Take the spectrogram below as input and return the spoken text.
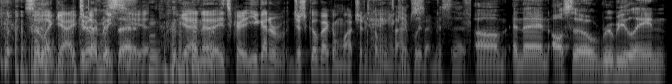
so like, yeah, I could Dude, I definitely that. see it. Yeah, no, it's great. You gotta just go back and watch it a couple Dang, times. I can't believe I missed that. Um, and then also Ruby Lane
